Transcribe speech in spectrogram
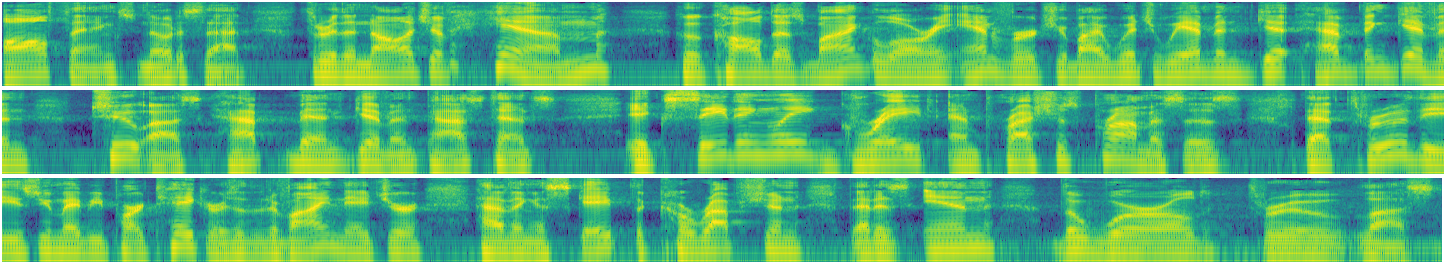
All things, notice that, through the knowledge of Him who called us by glory and virtue, by which we have been, have been given to us, have been given, past tense, exceedingly great and precious promises, that through these you may be partakers of the divine nature, having escaped the corruption that is in the world through lust.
